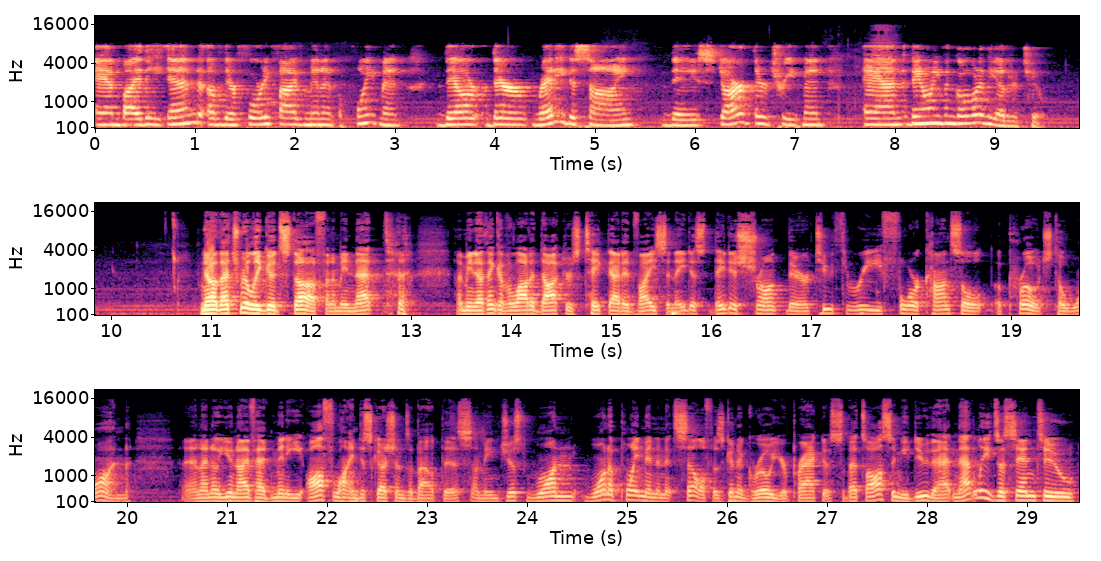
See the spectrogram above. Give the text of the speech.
And by the end of their 45 minute appointment, they're, they're ready to sign. They start their treatment and they don't even go to the other two. No, that's really good stuff. And I mean, that. I mean, I think if a lot of doctors take that advice and they just they just shrunk their two, three, four consult approach to one, and I know you and I've had many offline discussions about this. I mean, just one one appointment in itself is going to grow your practice. So that's awesome you do that. And that leads us into,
